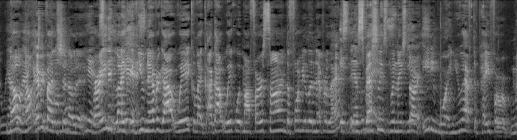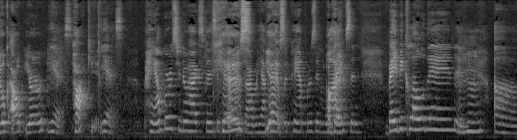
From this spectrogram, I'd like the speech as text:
And we have No, no, everybody should know that, Yes. right? Like if you never got WIC, like I got WIC with my first son, the formula never lasts, never especially lasts. when they start Yes. eating more and you have to pay for milk out your Yes. pocket. Yes. Pampers, you know how expensive Yes, Pampers are. We have yes. to help with Pampers and Okay. wipes and baby clothing and Mhm. uh,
